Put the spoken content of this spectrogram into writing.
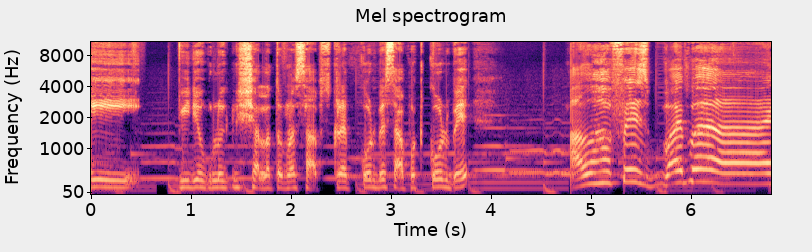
এই ভিডিওগুলো ইনশাল্লাহ তোমরা সাবস্ক্রাইব করবে, সাপোর্ট করবে। আল্লাহ হাফেজ, বাই বাই।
